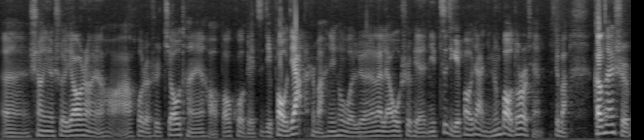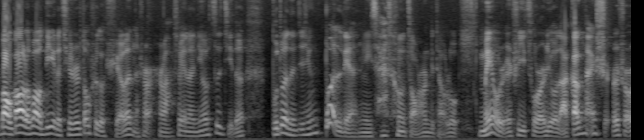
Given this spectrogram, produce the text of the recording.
呃商业社交上也好啊，或者是交谈也好，包括给自己报价是吧？你看我原来聊过视频，你自己给报价，你能报多少钱，对吧？刚开始报高了报低了，其实都是个学问的事儿，是吧？所以呢，你要自己的不断的进行锻炼，你才能走上这条路。没有人是一蹴而就的。刚开始的时候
